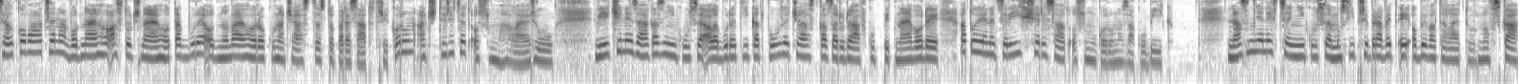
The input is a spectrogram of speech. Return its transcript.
Celková cena vodného a stočného tak bude od nového roku na částce 153 korun a 48 haléřů. Většiny zákazníků se ale bude týkat pouze částka za dodávku pitné vody a to je necelých 68 korun za kubík. Na změny v ceníku se musí připravit i obyvatelé Turnovska,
